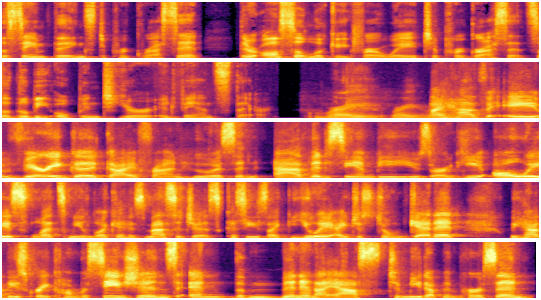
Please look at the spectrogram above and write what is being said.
the same things to progress it, they're also looking for a way to progress it. So they'll be open to your advance there. Right, right, right. I have a very good guy friend who is an avid CMB user, and he always lets me look at his messages because he's like, Yue, I just don't get it. We have these great conversations. And the minute I ask to meet up in person,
